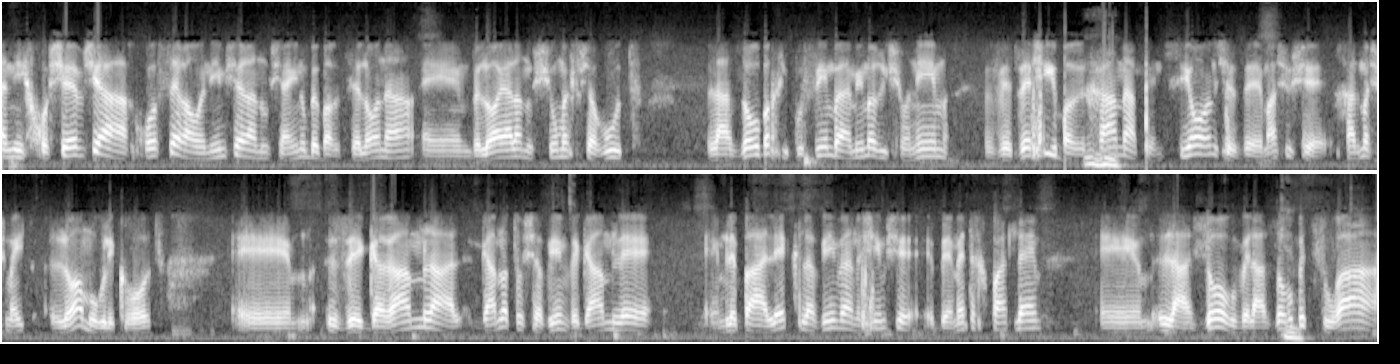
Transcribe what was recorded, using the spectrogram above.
אני חושב שהחוסר האונים שלנו שהיינו בברצלונה אמ, ולא היה לנו שום אפשרות לעזור בחיפושים בימים הראשונים וזה שהיא ברחה מהפנסיון, שזה משהו שחד משמעית לא אמור לקרות, אה, זה גרם גם לתושבים וגם לבעלי כלבים ואנשים שבאמת אכפת להם לעזור ולעזור כן. בצורה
